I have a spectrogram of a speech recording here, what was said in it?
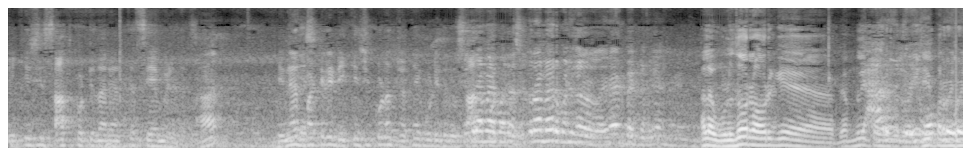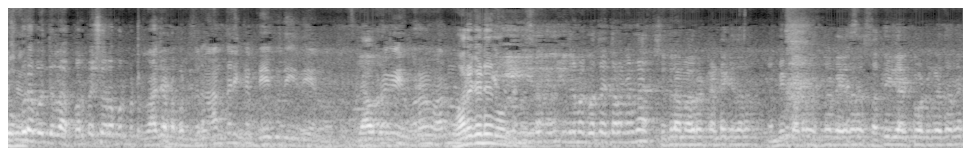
ಡಿ ಕೆ ಶಿ ಸಾಥ್ ಕೊಟ್ಟಿದ್ದಾರೆ ಅಂತ ಸಿಎಂ ಹೇಳಿದ್ರು. ಹಾ? ಡಿನ್ನರ್ ಪಾರ್ಟಿಗೆ ಡಿ ಕೆ ಶಿ ಕೂಡ ಜೊತೆಗೂಡಿದ್ರು. ಸಿದ್ದರಾಮಯ್ಯ. ಬಂದಿದ್ದಾರಲ್ಲ ಏನೇನು ಬೇಕು ನಿಮಗೆ ಅಲ್ಲ ಉಳಿದವ್ರು ಅವ್ರಿಗೆ ಪರಮೇಶ್ವರ್. ಒಬ್ರೇ ಬಂದಿಲ್ಲ ಪರಮೇಶ್ವರ ಬಂದ್ಬಿಟ್ಟು ರಾಜಣ್ಣ ಬಂದಿದ್ದಾರೆ ಆಂತರಿಕ ಬೇಗುದಿ ಇದೆ ಹೊರಗೆ ಹೊರಗಡೆ ಈ- ಇದ್ರ ಬಗ್ಗೆ ಗೊತ್ತಾಯ್ತಲ್ಲ ನಿಮ್ಗೆ? ಸಿದ್ದರಾಮಯ್ಯ ಅವರು ಅಟೆಂಡ್ ಆಗಿದ್ದಾರೆ M B Patil attend Satish Jarkiholi ಇದ್ದಾರೆ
